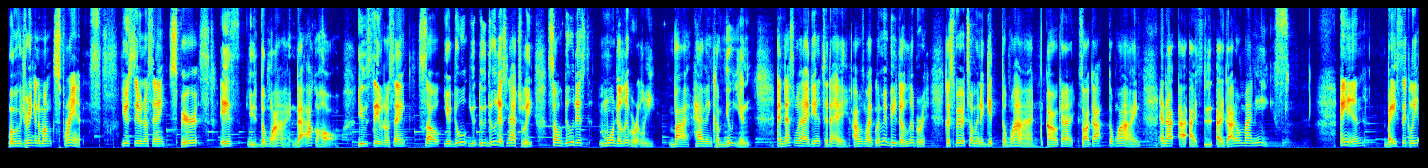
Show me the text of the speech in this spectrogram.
when we're drinking amongst friends. You see what I'm saying? Spirits is the wine, the alcohol. You see what I'm saying? So you do you, you do this naturally. So do this more deliberately by having communion. And that's what I did today. I was like, let me be deliberate because Spirit told me to get the wine. Okay. So I got the wine and I, I, I, I got on my knees. And basically,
